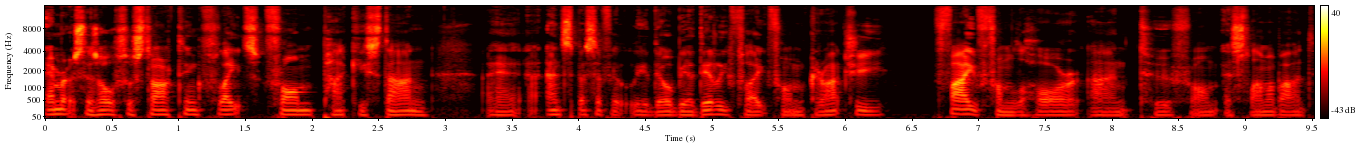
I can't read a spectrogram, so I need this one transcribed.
Emirates is also starting flights from Pakistan, uh, and specifically, there will be a daily flight from Karachi, five from Lahore, and two from Islamabad.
